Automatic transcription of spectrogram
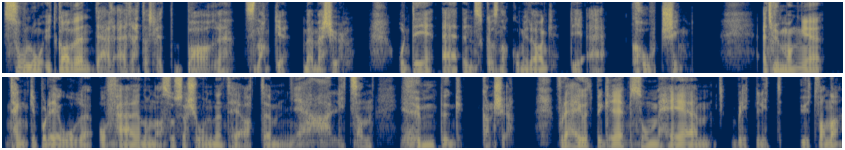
soloutgave der jeg rett og slett bare snakker med meg sjøl. Og det jeg ønsker å snakke om i dag, det er coaching. Jeg tror mange tenker på det ordet og får noen assosiasjoner til at eh, ja, litt sånn humbug, kanskje. For det er jo et begrep som har eh, blitt litt utvanna.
